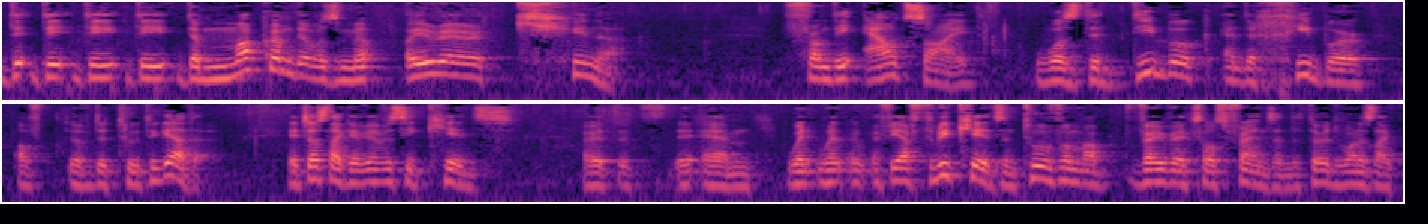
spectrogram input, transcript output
the the the the, the makom that was me'orer kina from the outside was the dibuk and the chibur of, of the two together. It's just like if you ever see kids, it's, um, when, when, if you have three kids and two of them are very, very close friends and the third one is like,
